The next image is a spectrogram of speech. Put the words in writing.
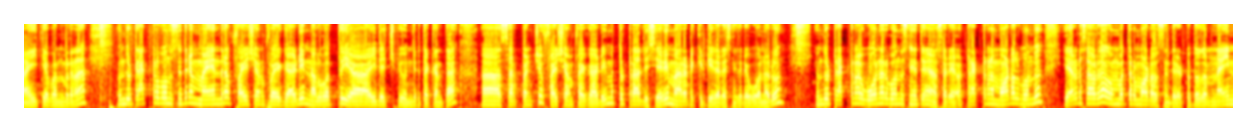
ಮಾಹಿತಿ ಬಂದ್ಬಿಡೋಣ. ಒಂದು ಟ್ರ್ಯಾಕ್ಟರ್ ಬಂದು ಸ್ನೇಹಿತರೆ, ಮಹೇಂದ್ರ ಫೈವ್ ಸೆವೆನ್ ಫೈವ್ ಗಾಡಿ, ನಲವತ್ತು ಐದು ಎಚ್ ಪಿ ಹೊಂದಿರತಕ್ಕಂಥ ಸರ್ಪಂಚ್ ಫೈವ್ ಸೆವೆನ್ ಫೈವ್ ಗಾಡಿ ಮತ್ತು ಟ್ರಾಲಿ ಸೇರಿ ಮಾರಾಟಕ್ಕೆ ಇಟ್ಟಿದ್ದಾರೆ ಸ್ನೇಹಿತರೆ ಓನರು. ಒಂದು ಟ್ರ್ಯಾಕ್ಟರ್ನ ಓನರ್ ಬಂದು ಸ್ನೇಹಿತರೆ ಸಾರಿ ಟ್ರ್ಯಾಕ್ಟರ್ನ ಮಾಡಲ್ ಬಂದು ಎರಡು ಸಾವಿರದ ಒಂಬತ್ತರ ಮಾಡಲ್ ಸ್ನೇಹಿತರೆ, ಟು ತೌಸಂಡ್ ನೈನ್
